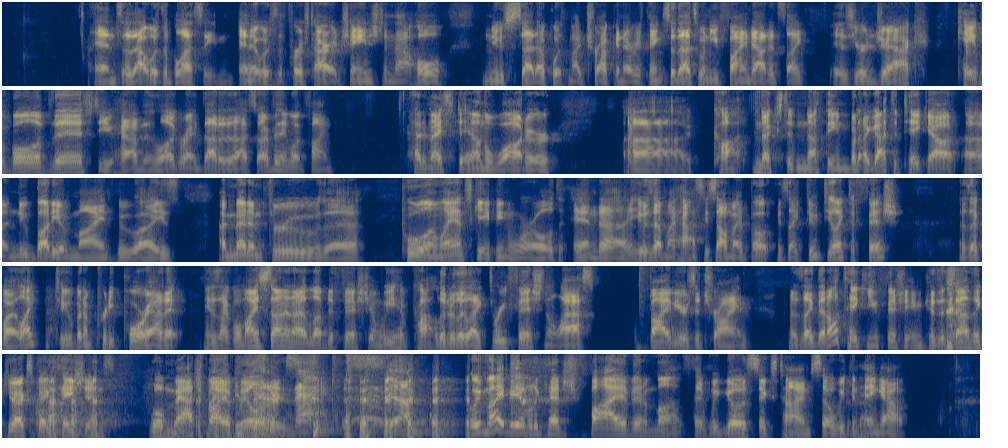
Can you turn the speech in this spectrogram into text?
And so that was a blessing. And it was the first tire I changed in that whole new setup with my truck and everything. So that's when you find out it's like, is your jack capable of this? Do you have the lug right? Da da da. So everything went fine. Had a nice day on the water uh, caught next to nothing. But I got to take out a new buddy of mine who uh, he's I met him through the pool and landscaping world, and uh, he was at my house. He saw my boat. He's like, "Dude, do you like to fish?" I was like, "Well, I like to, but I'm pretty poor at it." He was like, "Well, my son and I love to fish, and we have caught literally like three fish in the last five years of trying." I was like, "Then I'll take you fishing because it sounds like your expectations." Will match my abilities. yeah. we might be able to catch five in a month if we go six times, so we can yeah. hang out.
